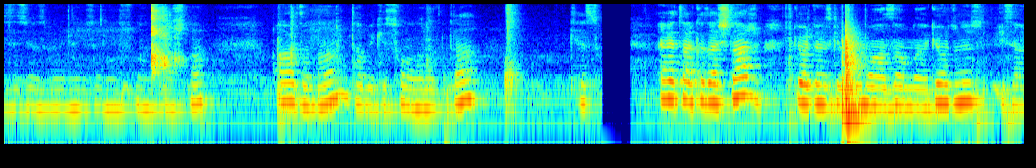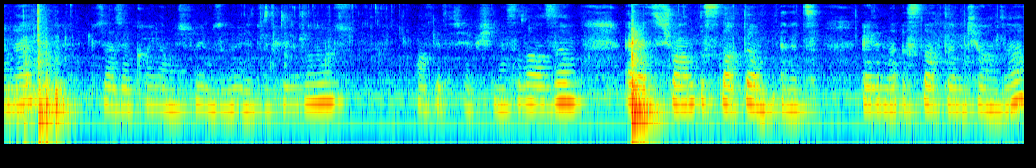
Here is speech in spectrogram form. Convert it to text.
Dizeceğiz böyle güzel olsun arkadaşlar. Ardından tabii ki son olarak da. Evet arkadaşlar gördüğünüz gibi bu muazzamlığı gördünüz. Üzerine güzelce kaynamış suyumuzu böyle döküyoruz. Hafifçe pişmesi lazım. Evet şu an ıslattım. Evet elimle ıslattığım kağıdı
